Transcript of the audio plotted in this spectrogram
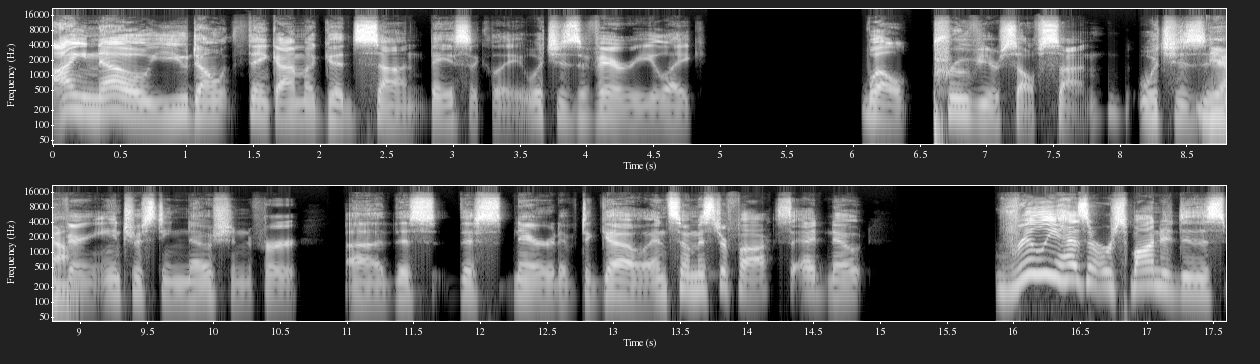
I know you don't think I'm a good son, basically, which is a very like well, prove yourself, son, which is Yeah. a very interesting notion for uh, this this narrative to go. And so, Mr. Fox, I'd note, really hasn't responded to this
